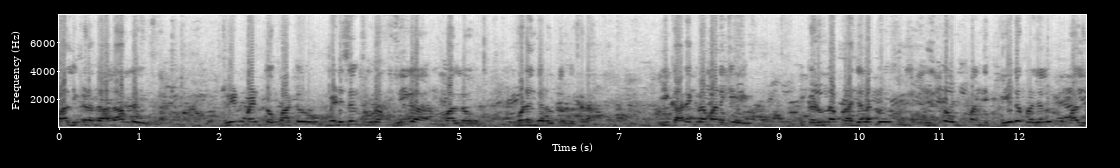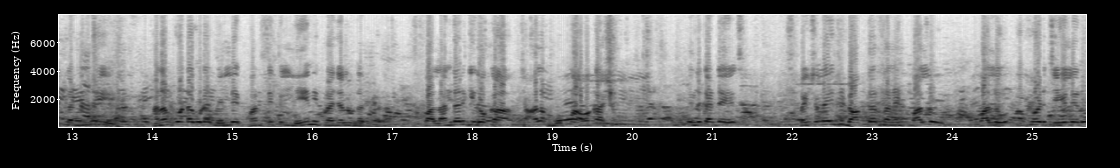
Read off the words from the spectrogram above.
వాళ్ళు ఇక్కడ దాదాపు ట్రీట్మెంట్తో పాటు మెడిసిన్స్ కూడా ఫ్రీగా వాళ్ళు ఇవ్వడం జరుగుతుంది ఇక్కడ. ఈ కార్యక్రమానికి ఇక్కడున్న ప్రజలకు ఎంతో మంది పేద ప్రజలు వాళ్ళు ఇక్కడ నుంచి హనంకొండ కూడా వెళ్ళే పరిస్థితి లేని ప్రజలు ఉన్నారు ఇక్కడ. వాళ్ళందరికీ ఇది ఒక చాలా గొప్ప అవకాశం. ఎందుకంటే స్పెషలైజ్డ్ డాక్టర్స్ అనే వాళ్ళు వాళ్ళు అఫోర్డ్ చేయలేరు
